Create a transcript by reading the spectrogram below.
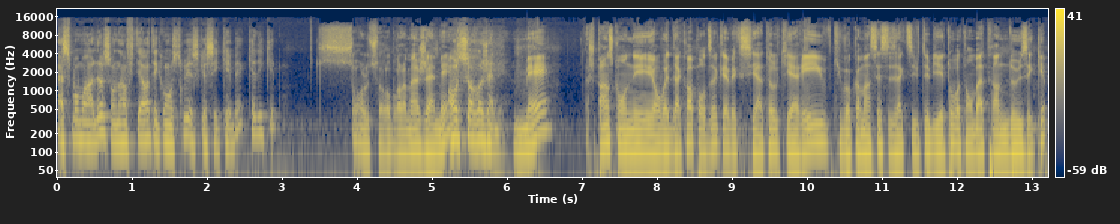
à ce moment-là, son amphithéâtre est construit, est-ce que c'est Québec qui a l'équipe? Ça, on le saura probablement jamais. On le saura jamais. Mais je pense qu'on est, on va être d'accord pour dire qu'avec Seattle qui arrive, qui va commencer ses activités bientôt, va tomber à 32 équipes.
